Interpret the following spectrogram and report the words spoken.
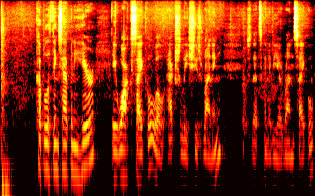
A couple of things happening here. A walk cycle. Well, actually, she's running, so that's going to be a run cycle.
